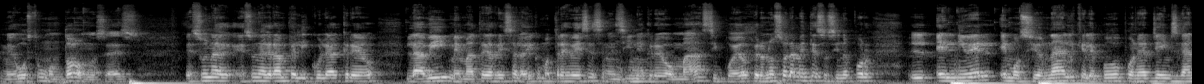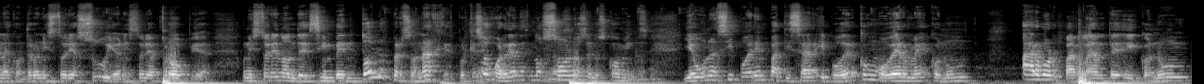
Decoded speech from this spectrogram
me gusta un montón, o sea, es, es, una, es una gran película, creo. La vi, me maté de risa, la vi como tres veces en el cine, creo, más, si puedo, pero no solamente eso, sino por el, el nivel emocional que le pudo poner James Gunn a contar una historia suya, una historia propia, una historia en donde se inventó los personajes, porque Sí. esos Guardianes no, No son son. los de los cómics. Y aún así poder empatizar y poder conmoverme con un árbol parlante y con un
